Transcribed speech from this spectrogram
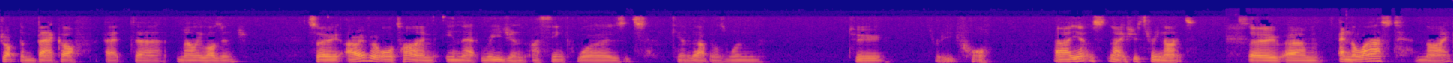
dropped them back off at uh, Mali Lošinj so our overall time in that region, I think, was it's counted up. It was one, two, three, four. Uh, yeah, it was no, actually three nights. So um, and the last night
